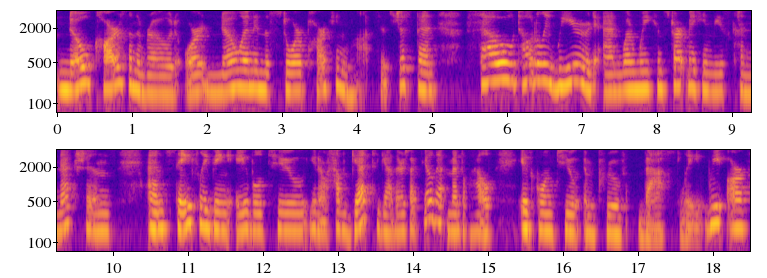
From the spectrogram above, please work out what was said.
no cars on the road or no one in the store parking lots. It's just been so totally weird. And when we can start making these connections and safely being able to, you know, have get togethers, I feel that mental health is going to improve vastly. We are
